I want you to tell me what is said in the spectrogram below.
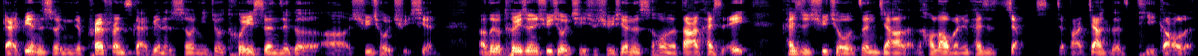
改变的时候，你的 preference 改变的时候，你就推升这个呃需求曲线。那这个推升需求曲曲线的时候呢，大家开始哎开始需求增加了，然后老板就开始降，把价格提高了，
